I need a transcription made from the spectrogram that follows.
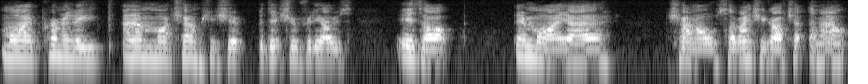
my Premier League and my Championship prediction videos is up in my uh, channel, so make sure you go check them out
